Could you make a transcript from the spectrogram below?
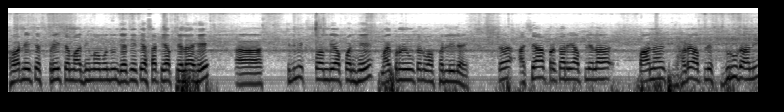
फवारणीच्या स्प्रेच्या माध्यमामधून द्यायचे. त्यासाठी आपल्याला हे सिल्मिक्स कॉम्बी आपण हे मायक्रोन्यूटन वापरलेले आहे. तर अशा प्रकारे आपल्याला पानं झाडं आपले सुदृढ आणि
